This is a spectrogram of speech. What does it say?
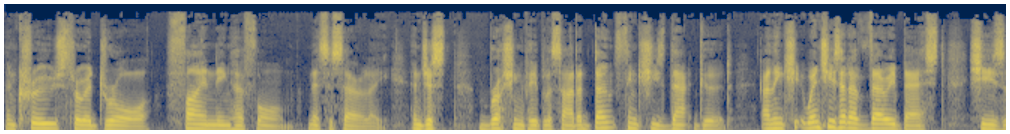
and cruise through a draw finding her form necessarily and just brushing people aside. I don't think she's that good. I think she, when she's at her very best, she's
